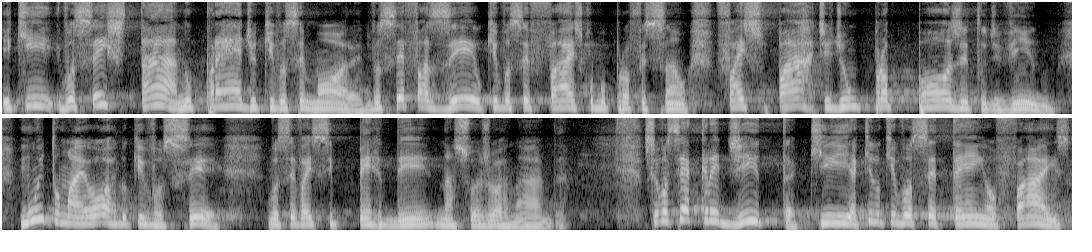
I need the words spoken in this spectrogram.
e que você está no prédio que você mora, você fazer o que você faz como profissão, faz parte de um propósito divino, muito maior do que você, você vai se perder na sua jornada. Se você acredita que aquilo que você tem ou faz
